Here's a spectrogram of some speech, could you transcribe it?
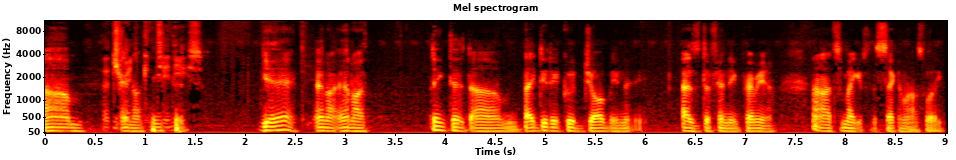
Um, the trend continues. That, yeah, and I and I think that um, they did a good job in as defending premier uh, to make it to the second last week.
